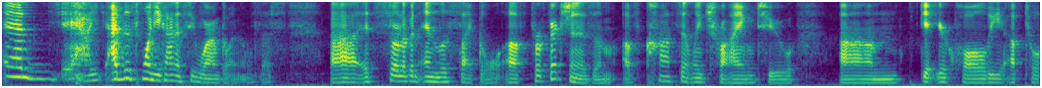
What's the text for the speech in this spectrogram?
And yeah, at this point, you kind of see where I'm going with this. Uh, it's sort of an endless cycle of perfectionism, of constantly trying to um, get your quality up to a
